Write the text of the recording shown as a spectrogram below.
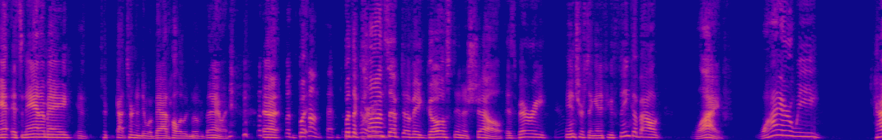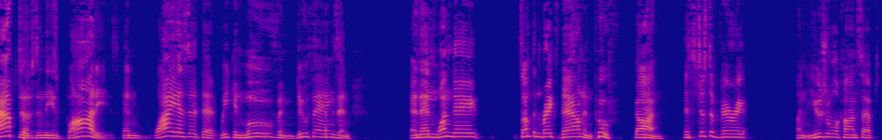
it's an anime. It t- got turned into a bad Hollywood movie, but anyway. Uh, But the but concept. of but the words. concept of a ghost in a shell is very Yeah. interesting. And if you think about life, why are we captives in these bodies? And why is it that we can move and do things and and then one day something breaks down and poof, gone. It's just a very unusual concept,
